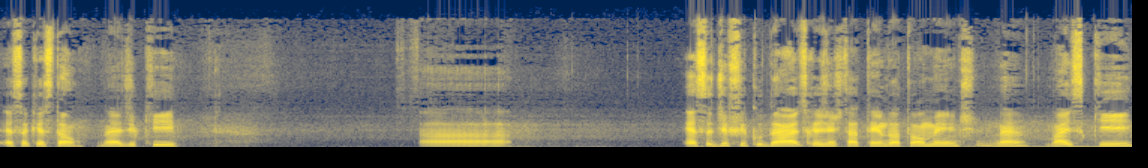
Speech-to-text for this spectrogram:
essa questão, né, de que a essa dificuldade que a gente está tendo atualmente, né? Mas que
